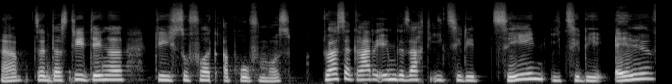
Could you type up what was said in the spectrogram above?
Ja, sind das die Dinge, die ich sofort abrufen muss. Du hast ja gerade eben gesagt, ICD-10, ICD-11.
